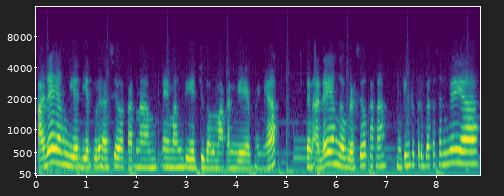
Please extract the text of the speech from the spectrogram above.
Ada yang dia diet berhasil karena memang diet juga memakan biaya banyak dan ada yang nggak berhasil karena mungkin keterbatasan biaya.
